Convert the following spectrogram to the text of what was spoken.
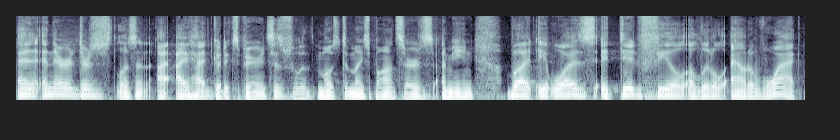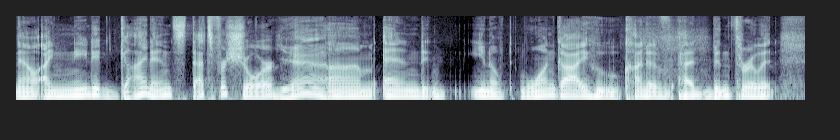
and, and there, there's listen. I, I had good experiences with most of my sponsors. I mean, but it was, it did feel a little out of whack. Now I needed guidance, that's for sure. Yeah. Um, and you know, one guy who kind of had been through it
